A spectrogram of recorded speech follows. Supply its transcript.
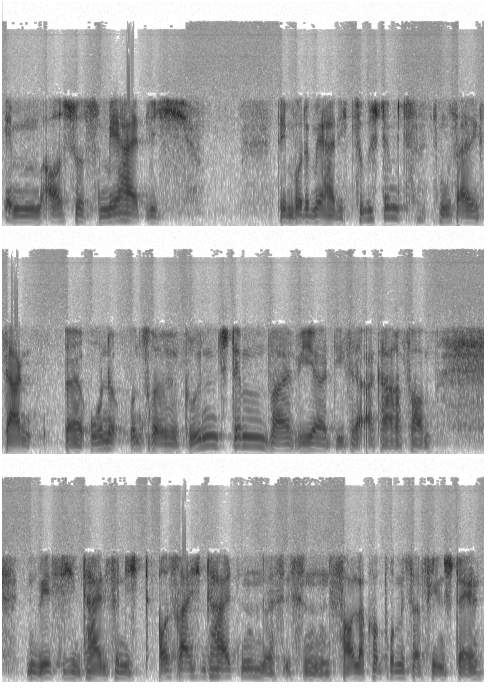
im Ausschuss mehrheitlich, dem wurde mehrheitlich zugestimmt. Ich muss allerdings sagen, äh, ohne unsere grünen Stimmen, weil wir diese Agrarreform in wesentlichen Teilen für nicht ausreichend halten. Das ist ein fauler Kompromiss an vielen Stellen.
